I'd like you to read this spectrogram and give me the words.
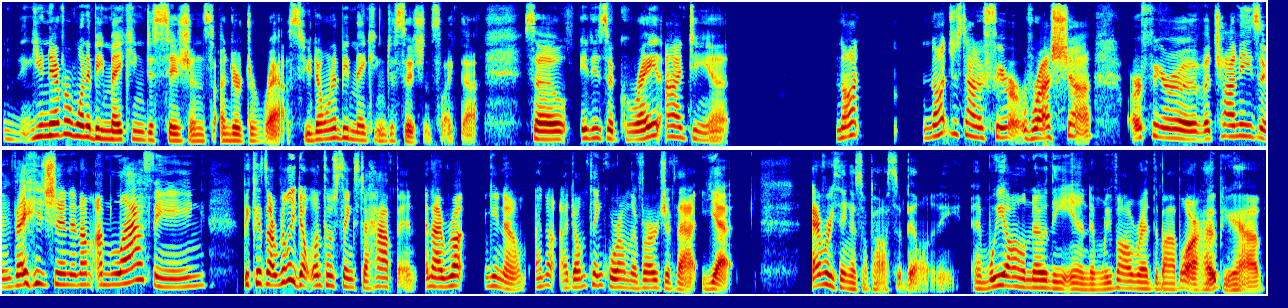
you never want to be making decisions under duress. You don't want to be making decisions like that. So it is a great idea, not not just out of fear of Russia or fear of a Chinese invasion. And I'm, I'm laughing because I really don't want those things to happen. And I, you know, I don't, I don't think we're on the verge of that yet. Everything is a possibility. And we all know the end and we've all read the Bible, or I hope you have.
